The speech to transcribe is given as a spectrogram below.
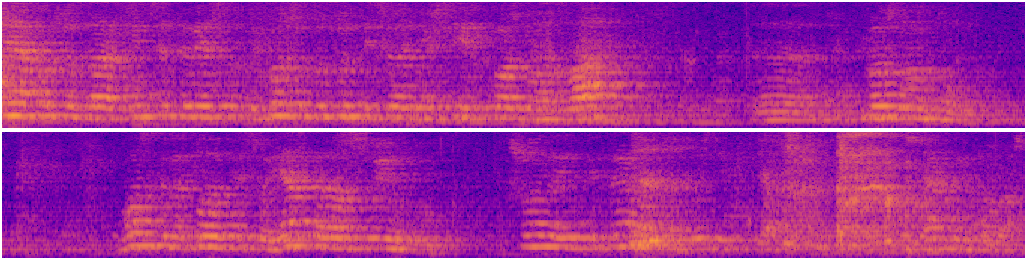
Тому я хочу закінчити виступ і хочу почути сьогодні всіх, кожного з вас, е, кожного думку. Можете висловити свою. Я сказав свою думку. Якщо ви підтримуєте, то дуже дякую. Дякую за увагу.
